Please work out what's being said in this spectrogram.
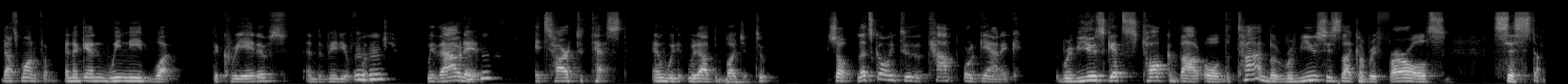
that's one of them. And again, we need what the creatives and the video mm-hmm. footage. Mm-hmm. Without it, mm-hmm. it's hard to test, and with, without the budget too. So let's go into the top organic. Reviews gets talked about all the time, but reviews is like a referrals system.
